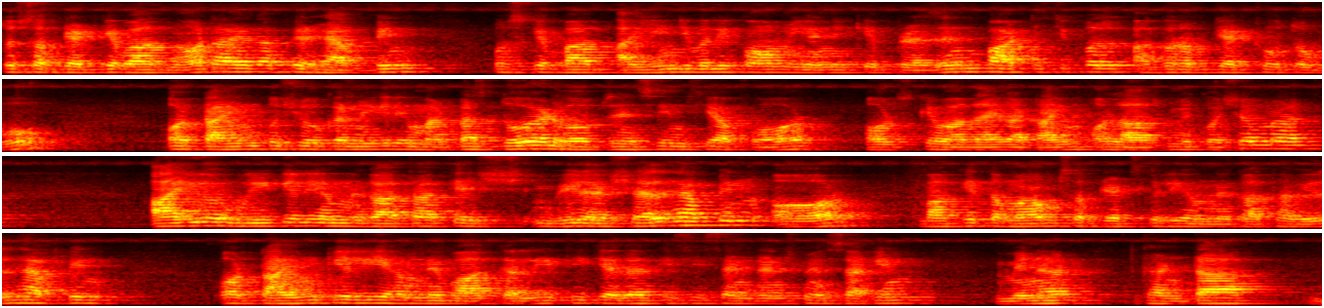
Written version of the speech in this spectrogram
तो सब्जेक्ट के बाद नॉट आएगा, फिर हैव बिन उसके बाद आई वाली फॉर्म यानी कि प्रेजेंट पार्टिसिपल अगर ऑब्जेक्ट हो तो वो, और टाइम को शो करने के लिए हमारे पास दो एडवर्ब्स हैं सिंस या फॉर और उसके बाद आएगा टाइम और लास्ट में क्वेश्चन मार्क आई और वी के लिए हमने कहा था कि विल शेल हैव बिन और बाकी तमाम सब्जेक्ट्स के लिए हमने कहा था विल हैव बिन और टाइम के लिए हमने बात कर ली थी कि अगर किसी सेंटेंस में सेकंड मिनट घंटा,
